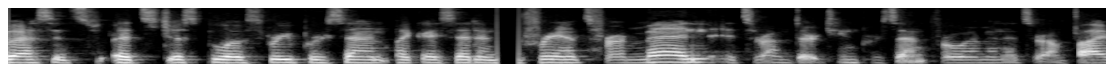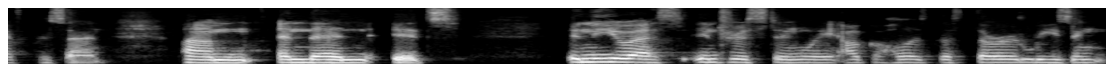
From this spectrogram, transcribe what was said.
US, it's, it's just below 3%. Like I said, in France, for men, it's around 13%. For women, it's around 5%. Um, and then it's in the US, interestingly, alcohol is the third leading,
